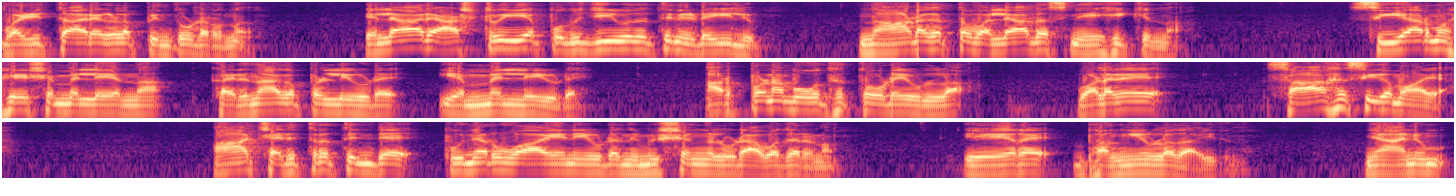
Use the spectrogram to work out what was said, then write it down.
വഴിത്താരകളെ പിന്തുടർന്ന് എല്ലാ രാഷ്ട്രീയ പൊതുജീവിതത്തിനിടയിലും നാടകത്തെ വല്ലാതെ സ്നേഹിക്കുന്ന C R Mahesh M L A എന്ന കരുനാഗപ്പള്ളിയുടെ എം എൽ എയുടെ അർപ്പണബോധത്തോടെയുള്ള വളരെ സാഹസികമായ ആ ചരിത്രത്തിന്റെ പുനർവായനയുടെ നിമിഷങ്ങളുടെ അവതരണം ഏറെ ഭംഗിയുള്ളതായിരുന്നു. ഞാനും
